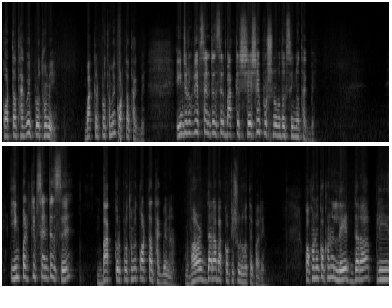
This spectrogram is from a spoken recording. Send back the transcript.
কর্তা থাকবে প্রথমে, বাক্যের প্রথমে কর্তা থাকবে। ইন্টারোগেটিভ সেন্টেন্সের বাক্যের শেষে প্রশ্নবোধক চিহ্ন থাকবে। ইম্পারেটিভ সেন্টেন্সে বাক্যর প্রথমে কর্তা থাকবে না ভার্ব দ্বারা বাক্যটি শুরু হতে পারে। কখনো কখনো লেট দ্বারা প্লিজ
